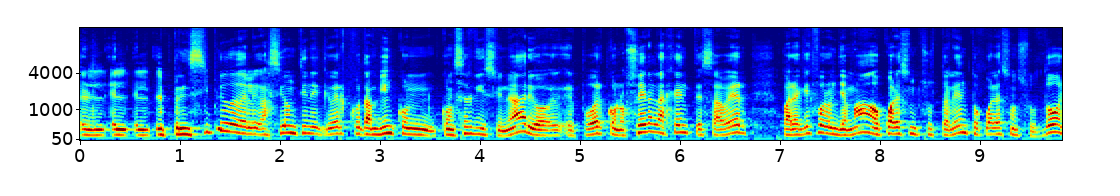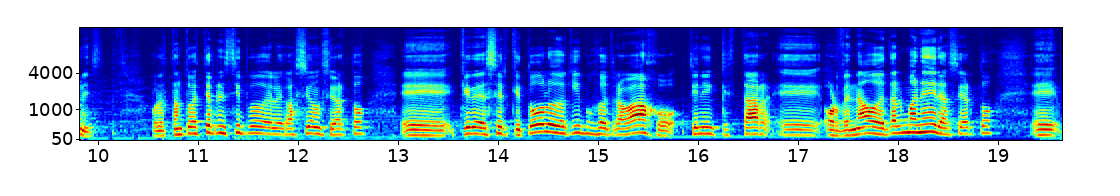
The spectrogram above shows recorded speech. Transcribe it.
El, principio de delegación tiene que ver también con, ser visionario, el poder conocer a la gente, saber para qué fueron llamados, cuáles son sus talentos, cuáles son sus dones. Por lo tanto, este principio de delegación, ¿cierto? Eh, quiere decir que todos los equipos de trabajo tienen que estar eh, ordenados de tal manera, ¿cierto? Eh,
